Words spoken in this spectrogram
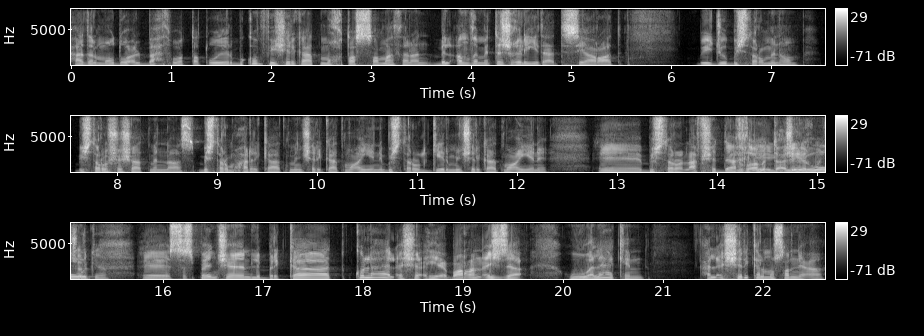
هذا الموضوع البحث والتطوير. بكون في شركات مختصة مثلا بالأنظمة التشغيلية تاعت السيارات. بيجوا بيشتروا منهم. بيشتروا شاشات من ناس بيشتروا محركات من شركات معينة بيشتروا الجير من شركات معينة آه، بيشتروا العفش الداخلي نظام التعليق من شركة. ال suspension البريكات كل هاي الاشياء هي عبارة عن أجزاء. ولكن هلا الشركة المصنعة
